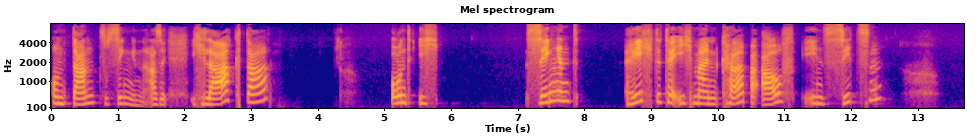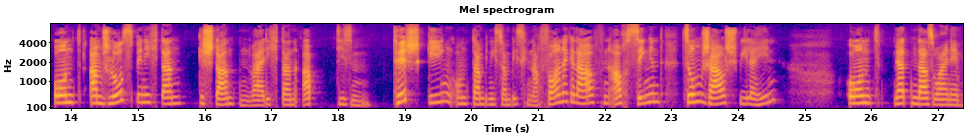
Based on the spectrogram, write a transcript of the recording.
und dann zu singen. Also ich lag da und ich singend richtete ich meinen Körper auf ins Sitzen und am Schluss bin ich dann gestanden, weil ich dann ab diesem Tisch ging und dann bin ich so ein bisschen nach vorne gelaufen, auch singend zum Schauspieler hin. Und wir hatten da so eine,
